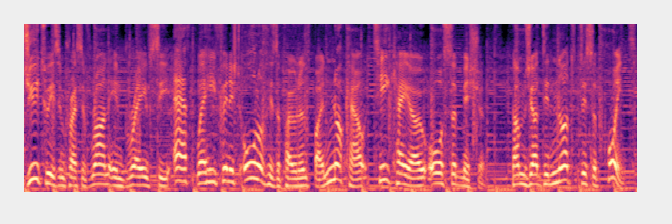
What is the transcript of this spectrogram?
due to his impressive run in Brave CF, where he finished all of his opponents by knockout, TKO, or submission. Khamzat did not disappoint.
